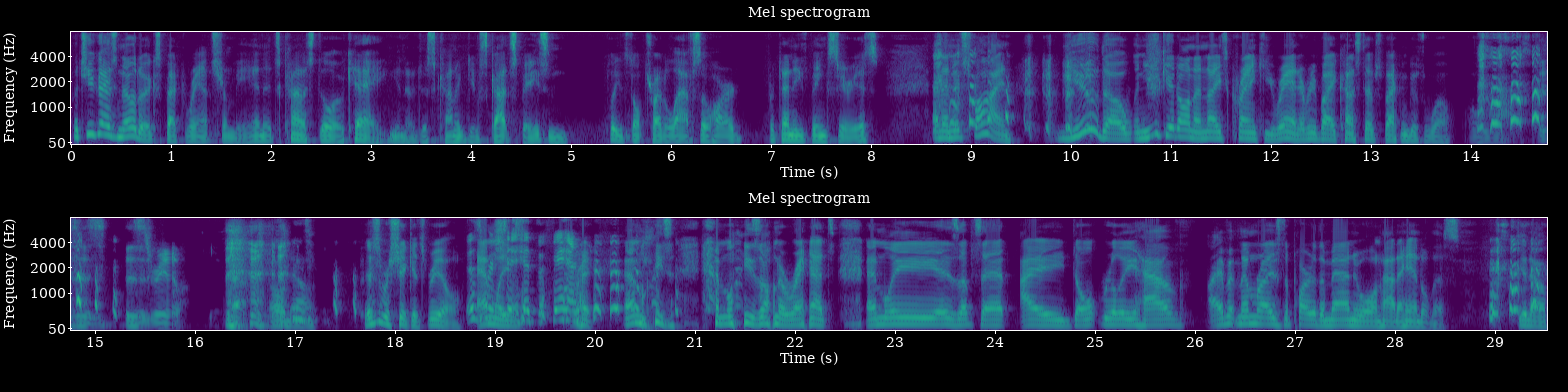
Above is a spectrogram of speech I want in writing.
But you guys know to expect rants from me, and it's kind of still okay. You know, just kind of give Scott space, and please don't try to laugh so hard. Pretend he's being serious, and then it's fine. you though, when you get on a nice cranky rant, everybody kind of steps back and goes, "Whoa, oh, wow. this is this is real." Yeah. Oh no. This is where shit gets real. This is Emily's, where shit hits the fan. right. Emily's Emily's on a rant. Emily is upset. I don't really have. I haven't memorized the part of the manual on how to handle this. You know,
